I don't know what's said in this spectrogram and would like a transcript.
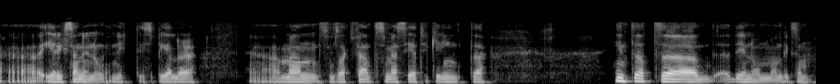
uh, Eriksen är nog en nyttig spelare. Uh, men som sagt fantasymässigt, jag tycker inte inte att uh, det är någon man liksom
